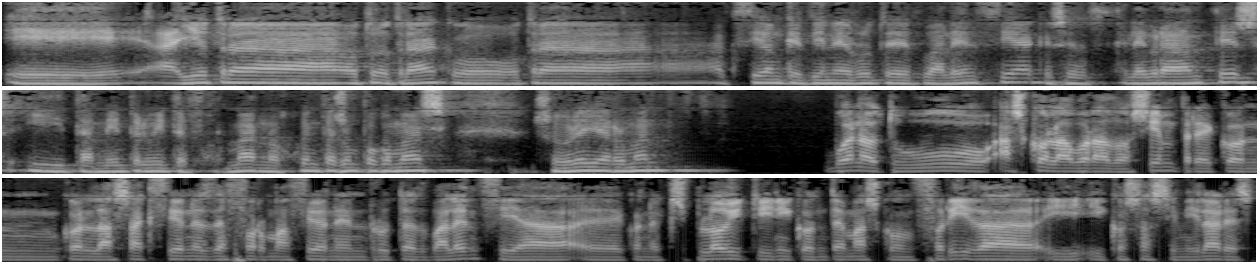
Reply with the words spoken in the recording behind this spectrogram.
eh, hay otra, otro track o otra acción que tiene Rooted Valencia que se celebra antes y también permite formar. ¿Nos cuentas un poco más sobre ella, Román? Bueno, tú has colaborado siempre con, con las acciones de formación en Rooted Valencia, eh, con Exploiting y con temas con Frida y, y cosas similares.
